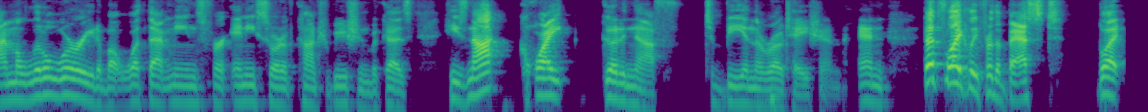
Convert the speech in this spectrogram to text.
I'm a little worried about what that means for any sort of contribution because he's not quite good enough to be in the rotation. And that's likely for the best, but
